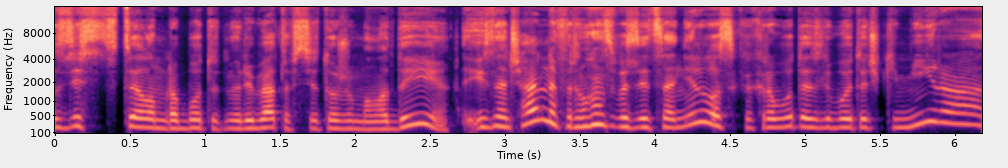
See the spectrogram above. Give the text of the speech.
здесь в целом работают, ну, ребята все тоже молодые. Изначально фриланс позиционировался как работа из любой точки мира,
